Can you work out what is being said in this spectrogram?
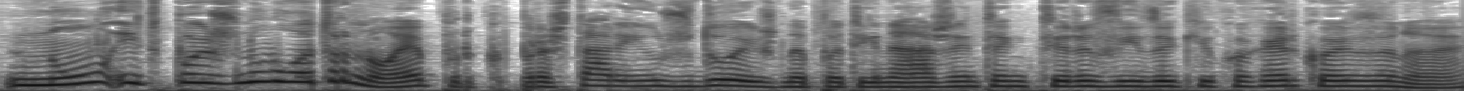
num e depois no outro, não é? Porque para estarem os dois na patinagem tem que ter havido aqui qualquer coisa, não é?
